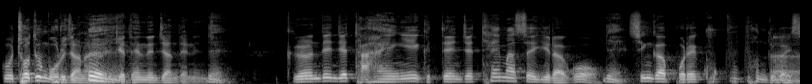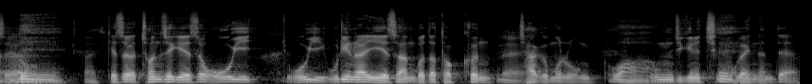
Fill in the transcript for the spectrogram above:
그 저도 모르잖아요. 네. 이게 됐는지 안 됐는지. 네. 그런데 이제 다행히 그때 이제 테마색이라고 네. 싱가포르의 국부 펀드가 있어요. 네. 그래서 전 세계에서 5위 5위 우리나라 예산보다 더큰 네. 자금을 움- 와. 움직이는 친구가 있는데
